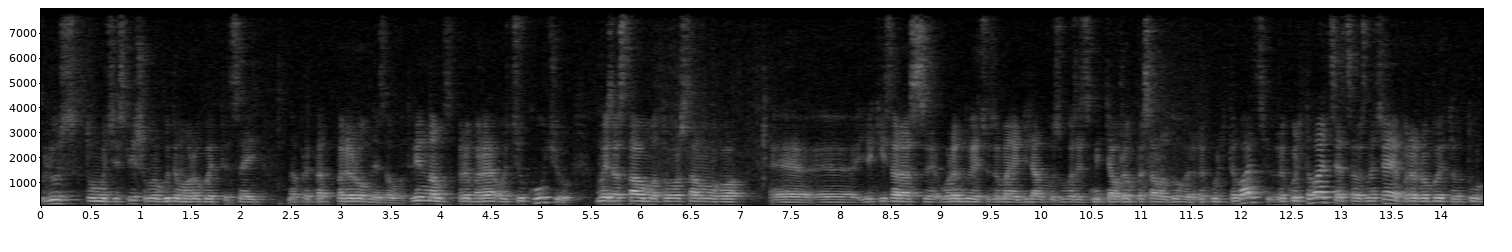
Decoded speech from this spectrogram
Плюс в тому числі, що ми будемо робити цей, наприклад, переробний завод. Він нам прибере оцю кучу. Ми заставимо того ж самого, е, е, який зараз орендує цю земельну ділянку, звозить сміття, вже вписано в договір рекультивацію. Рекультивація це означає переробити ту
